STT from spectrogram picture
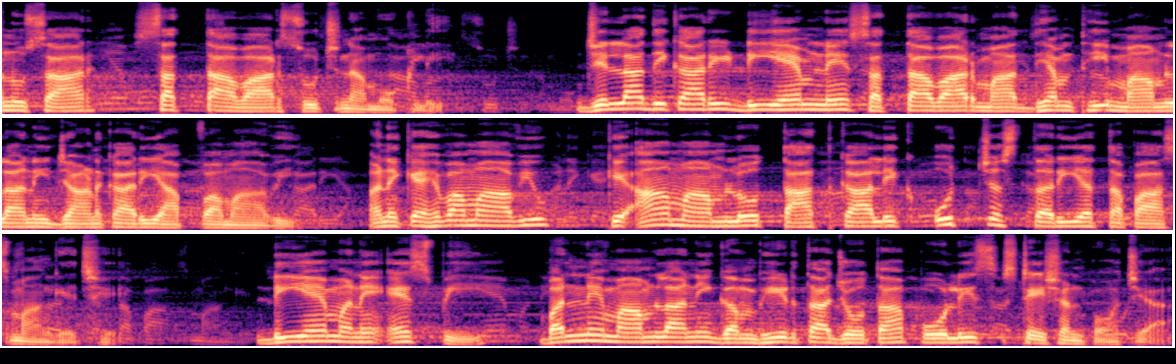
અનુસાર સત્તાવાર સૂચના મોકલી. જિલ્લાધિકારી ડીએમને સત્તાવાર માધ્યમથી મામલાની જાણકારી આપવામાં આવી અને કહેવામાં આવ્યું કે આ મામલો તાત્કાલિક ઉચ્ચ સ્તરીય તપાસ માંગે છે. ડીએમ અને એસપી બંને મામલાની ગંભીરતા જોતા પોલીસ સ્ટેશન પહોંચ્યા.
